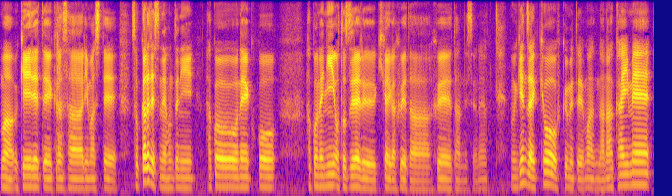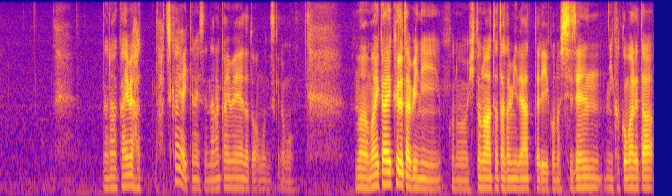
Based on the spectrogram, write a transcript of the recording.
まあ、受け入れてくださりましてそこからですね本当に箱根ここ箱根に訪れる機会が増えた増えたんですよね。現在今日含めて、まあ、7回目7回目 8, 回は行ってないですね。7回目だとは思うんですけども。まあ毎回来るたびにこの人の温かみであったりこの自然に囲まれた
